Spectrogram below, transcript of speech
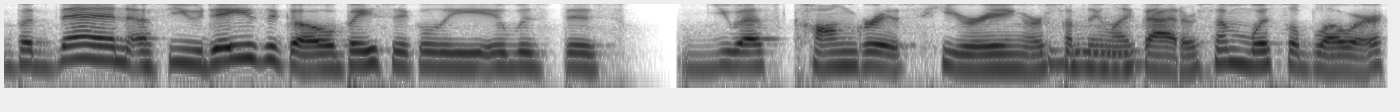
but then a few days ago, basically it was this US Congress hearing or something Mhm. like that or some whistleblower.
